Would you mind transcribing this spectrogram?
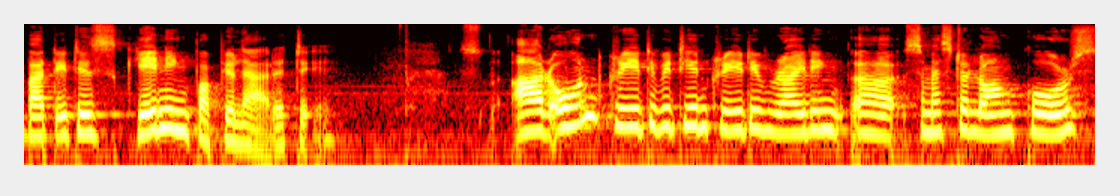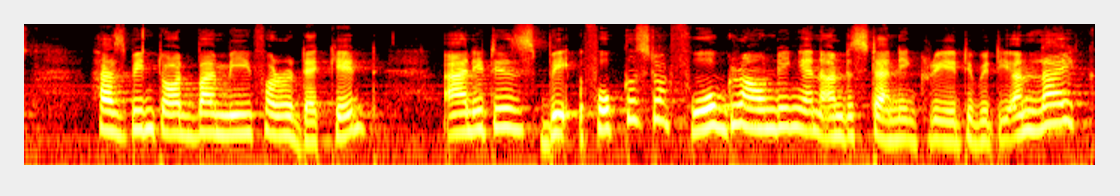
but it is gaining popularity. Our own creativity and creative writing uh, semester long course has been taught by me for a decade and it is focused on foregrounding and understanding creativity. Unlike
